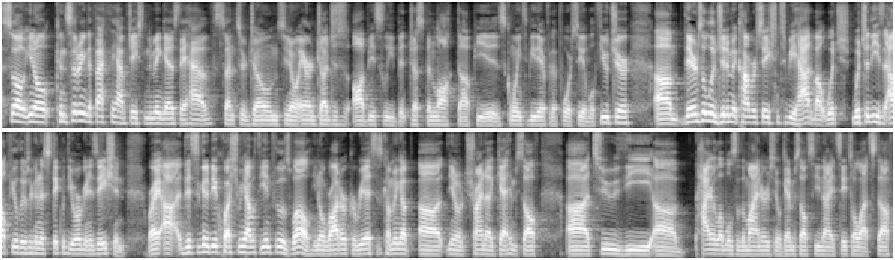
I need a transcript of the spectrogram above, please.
so you know, considering the fact they have Jasson Dominguez, they have Spencer Jones. You know, Aaron Judge has obviously been, just been locked up. He is going to be there for the foreseeable future. Um, there's a legitimate conversation to be had about which which of these outfielders are going to stick with the organization, right? Uh, this is going to be a question we have with the infield as well. You know, Roderick Arias is coming up. Uh, you know, trying to get himself uh, to the uh, higher levels of the minors. You know, get himself to the United States, all that stuff.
